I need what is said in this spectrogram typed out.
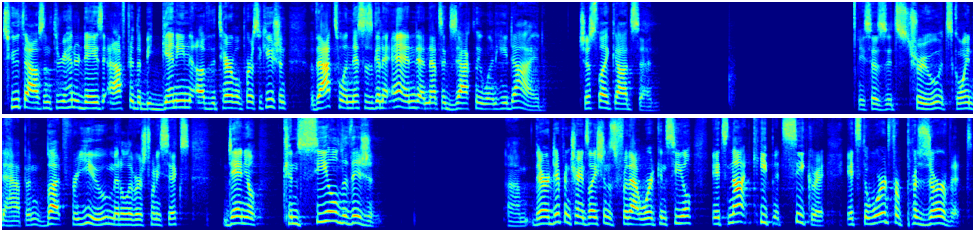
2,300 days after the beginning of the terrible persecution, that's when this is going to end, and that's exactly when he died, just like God said. He says, It's true, it's going to happen, but for you, middle of verse 26, Daniel, conceal the vision. Um, there are different translations for that word conceal. It's not keep it secret, it's the word for preserve it.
